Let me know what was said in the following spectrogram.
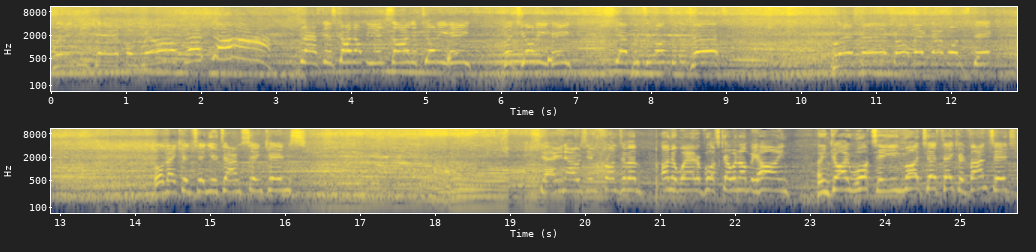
Will he be careful? Oh, Blesner! Lesnar's gone up the inside of Johnny Heath, but Johnny Heath shepherds him onto the dirt. Well, they continue down Sinkins. Shano's in front of him, unaware of what's going on behind. And Guy Watty, he might just take advantage.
